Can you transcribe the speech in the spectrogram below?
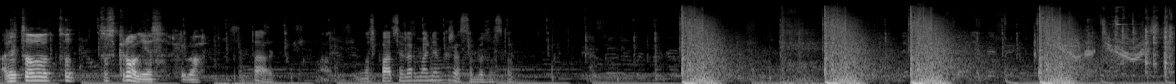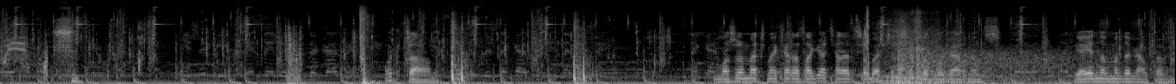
Ale to, to, to scroll jest chyba. Tak. A, No spację normalnie w grze sobie został. Łokczam. Może matchmakera zagrać, ale trzeba jeszcze trzy osoby ogarnąć. Ja jedną będę miał pewnie.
